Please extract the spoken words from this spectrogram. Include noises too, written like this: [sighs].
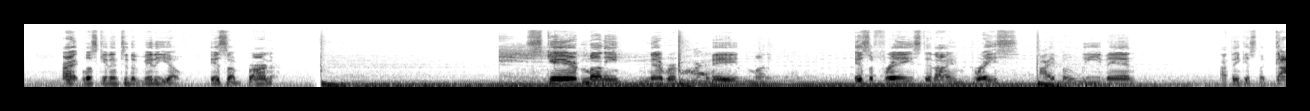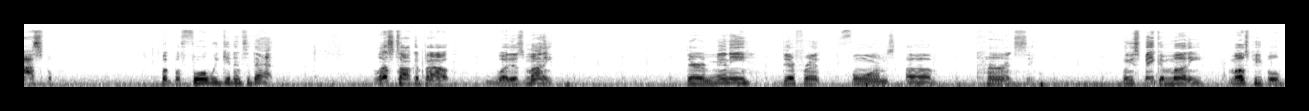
All right, let's get into the video. It's a burner. Scared money never made money. It's a phrase that I embrace, I believe in, I think it's the gospel. But before we get into that, let's talk about what is money. There are many different forms of currency. When you speak of money, most people,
